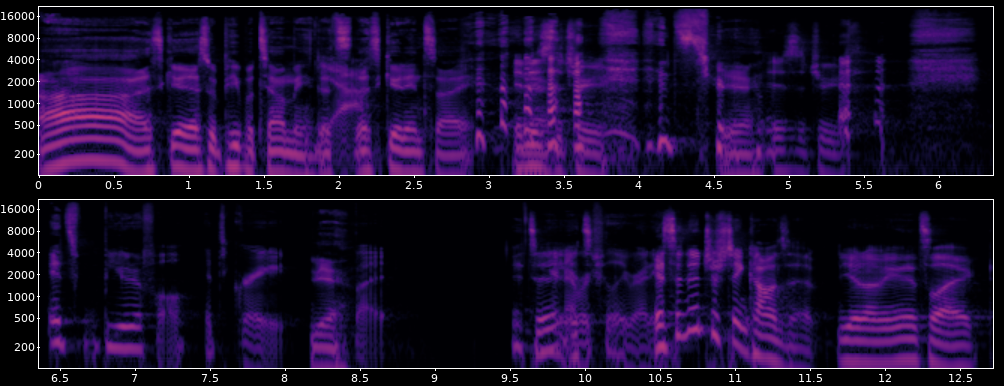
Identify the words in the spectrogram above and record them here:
Ah, that's good. That's what people tell me. That's Yeah. that's good insight. It is the truth. it's true. yeah. It is the truth. It's beautiful. It's great. Yeah. But It's You're a, never it's, truly ready. it's an interesting concept. You know what I mean? It's like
